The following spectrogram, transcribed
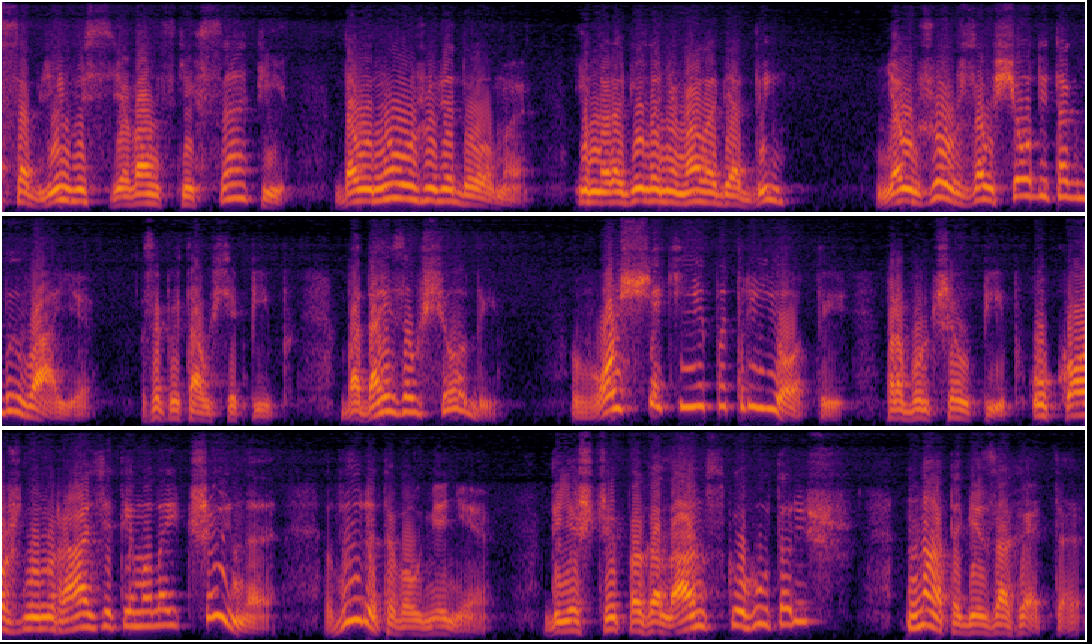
асаблівасць яванскіх сапі даўно ўжо вядома і нарабіла нямала бяды. Няўжо ж заўсёды так бывае, запытаўся піп, бадай заўсёды. Вось якія патрыёты, прабурчэў піп, у кожным разе ты малайчына, выратаваў мяне, ды яшчэ па-галандску гутарыш, на табе за гэта.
